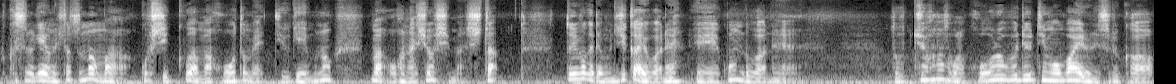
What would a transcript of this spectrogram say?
複数のゲームの一つの、まあ、ゴシックは魔法止めっていうゲームの、まあ、お話をしました。というわけでも次回はね、えー、今度はね、どっちを話そうかな。コールオブデューティモバイルにするか、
